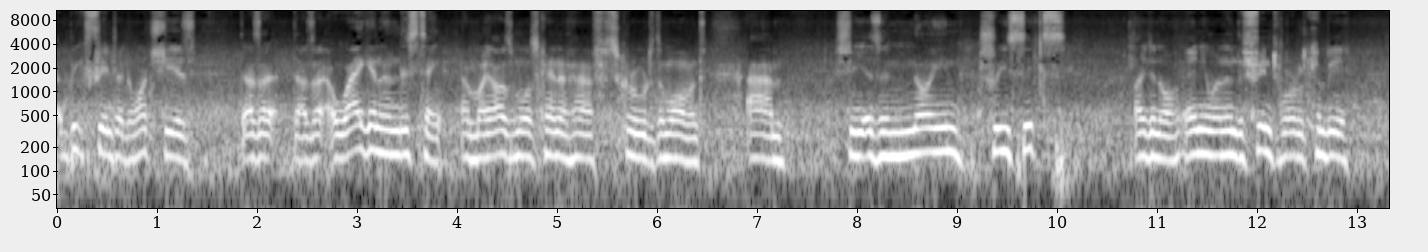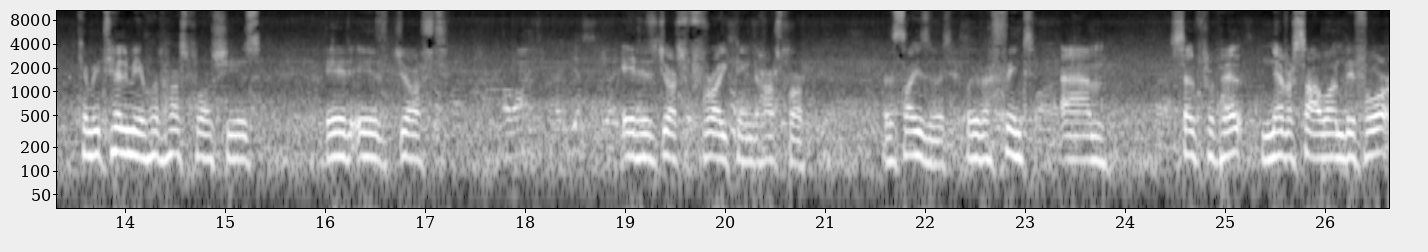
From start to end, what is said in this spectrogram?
a big Fendt, and what she is, there's a there's a wagon in this thing, and my Osmo's kind of half screwed at the moment. Um, she is a nine three six. I don't know. Anyone in the Fendt world can be can be telling me what horsepower she is. It is just it is just frightening the horsepower, the size of it. We have a Fendt. Um, self-propelled never saw one before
